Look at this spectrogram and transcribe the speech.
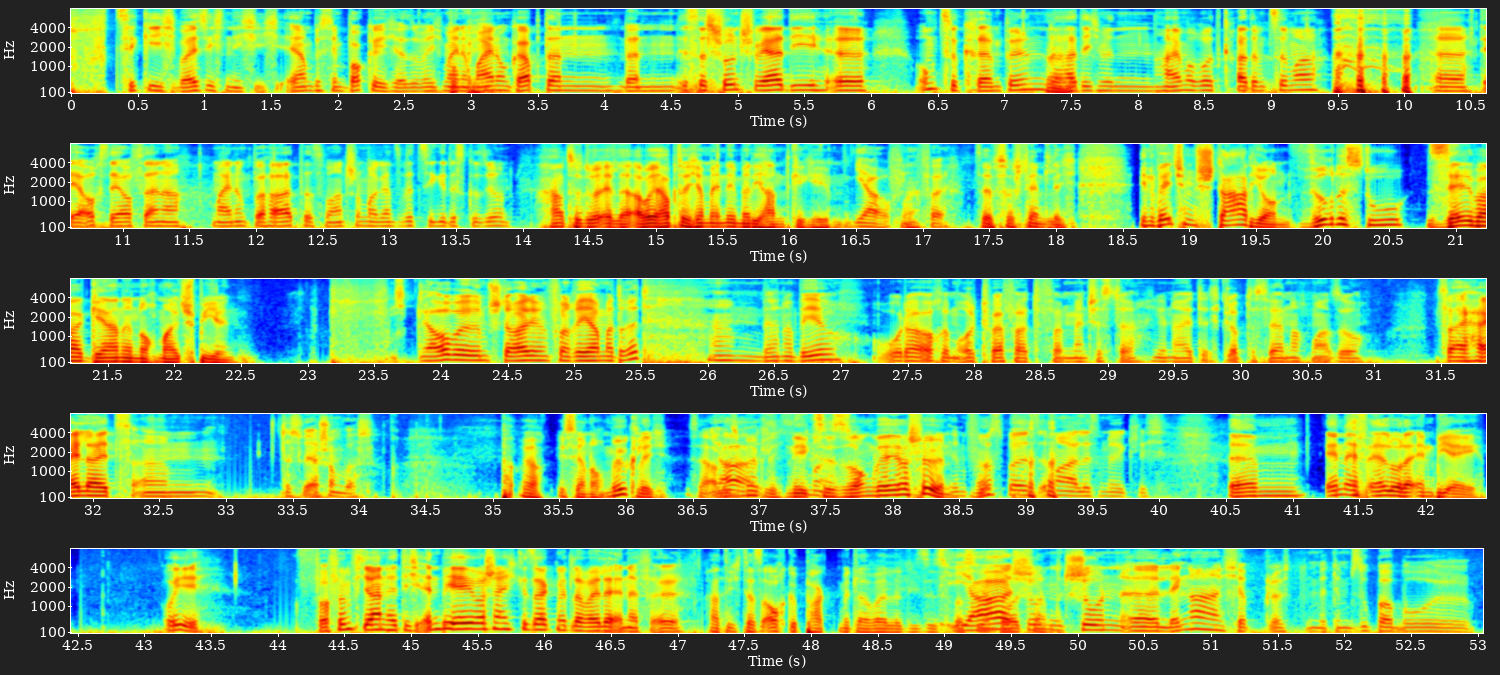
Pff, zickig, weiß ich nicht. Ich eher ein bisschen bockig. Also wenn ich meine Bockig. Meinung habe, dann, dann ist es schon schwer, die äh, umzukrempeln. Da Ja. hatte ich mit einem Heimeroth gerade im Zimmer, äh, der auch sehr auf seiner Meinung beharrt. Das waren schon mal ganz witzige Diskussionen. Harte Duelle, aber ihr habt euch am Ende immer die Hand gegeben. Ja, auf jeden Ja. Fall. Selbstverständlich. In welchem Stadion würdest du selber gerne nochmal spielen? Ich glaube im Stadion von Real Madrid, ähm, Bernabeu oder auch im Old Trafford von Manchester United. Ich glaube, das wären nochmal so zwei Highlights. Ähm, das wäre schon was. Ja, ist ja noch möglich. Ist ja alles Ja, möglich. Nächste Saison wäre ja schön. Im Ne? Fußball ist immer alles möglich. Ähm, NFL oder NBA? Ui. Vor fünf Jahren hätte ich NBA wahrscheinlich gesagt, mittlerweile NFL. Hatte ich das auch gepackt mittlerweile, dieses was ja, hier in Deutschland. schon, schon äh, länger. Ich habe, glaube ich, mit dem Super Bowl,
